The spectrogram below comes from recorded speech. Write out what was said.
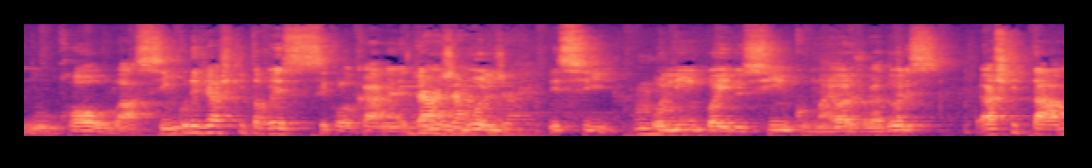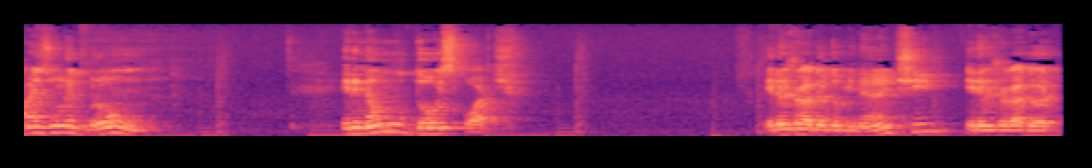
no hall lá 5, ele já acho que talvez se colocar, né? Já, Tá no, já, no- já. nesse Olimpo aí dos cinco maiores jogadores. Eu acho que tá, mas o LeBron ele não mudou o esporte. Ele é um jogador dominante, ele é um jogador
